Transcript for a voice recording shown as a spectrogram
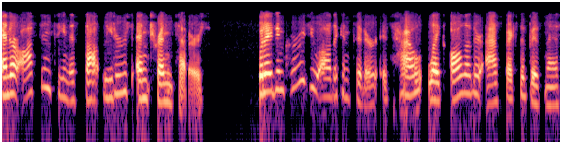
and are often seen as thought leaders and trendsetters. What I'd encourage you all to consider is how, like all other aspects of business,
